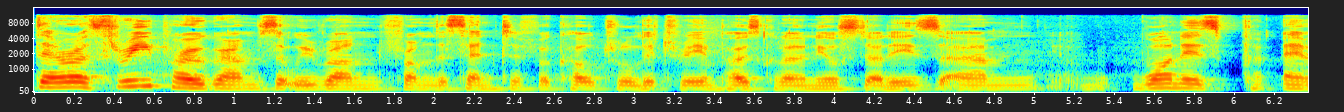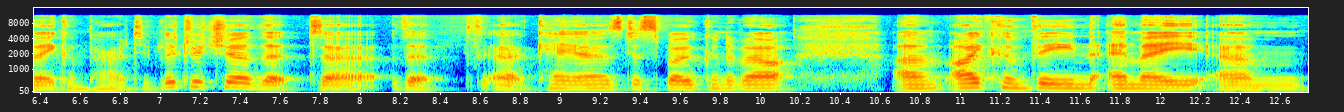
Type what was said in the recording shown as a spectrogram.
there are three programs that we run from the Centre for Cultural, Literary and Postcolonial Studies. Um, one is MA Comparative Literature that uh, that uh, Kea has just spoken about. Um, I convene MA um,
